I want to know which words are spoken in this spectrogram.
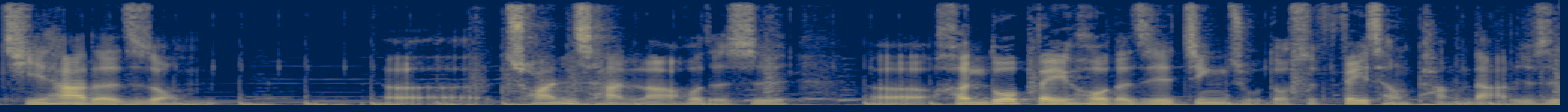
其他的这种呃传产啦，或者是呃很多背后的这些金主都是非常庞大的，就是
